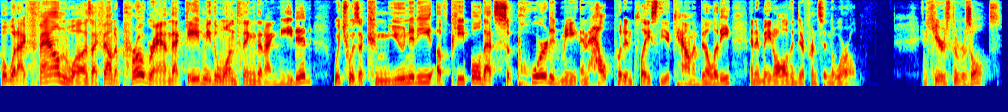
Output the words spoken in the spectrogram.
But what I found was I found a program that gave me the one thing that I needed, which was a community of people that supported me and helped put in place the accountability. And it made all the difference in the world. And here's the results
